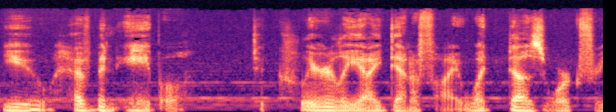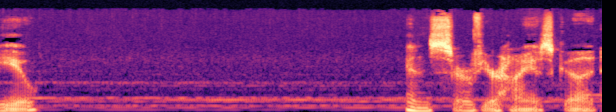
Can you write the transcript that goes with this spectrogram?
You have been able to clearly identify what does work for you and serve your highest good.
